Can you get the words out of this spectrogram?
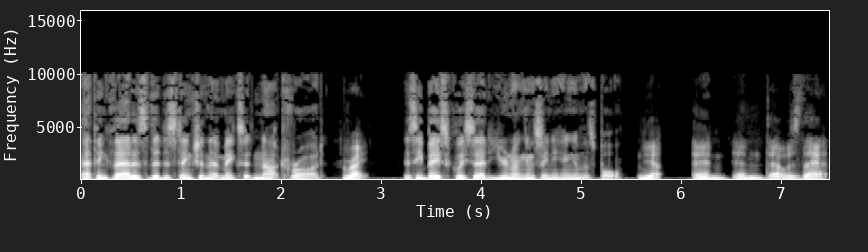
I think that is the distinction that makes it not fraud. Right. Is he basically said, you're not going to see anything in this bowl. Yeah. And, and that was that.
